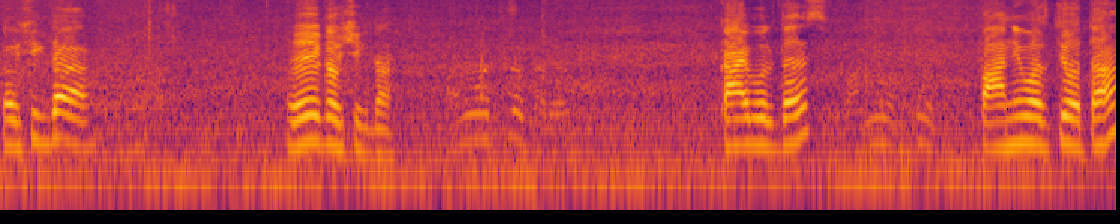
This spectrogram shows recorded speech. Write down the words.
कौशिकदा ए कौशिकदा काय बोलतस पाणी वरती होता?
